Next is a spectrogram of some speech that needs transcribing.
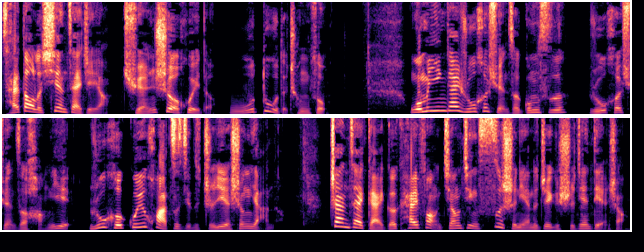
才到了现在这样全社会的无度的称颂。我们应该如何选择公司？如何选择行业？如何规划自己的职业生涯呢？站在改革开放将近四十年的这个时间点上，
